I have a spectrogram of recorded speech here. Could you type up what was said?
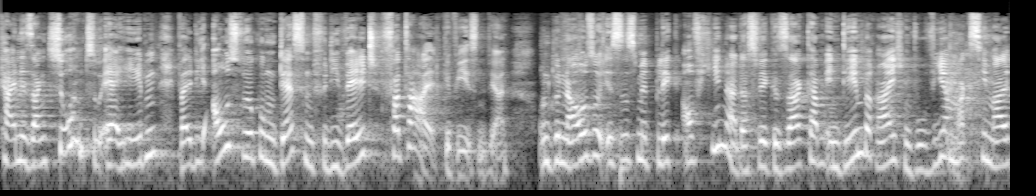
keine Sanktionen zu erheben, weil die Auswirkungen dessen für die Welt fatal gewesen wären. Und genauso ist es mit Blick auf China, dass wir gesagt haben, in den Bereichen, wo wir maximal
